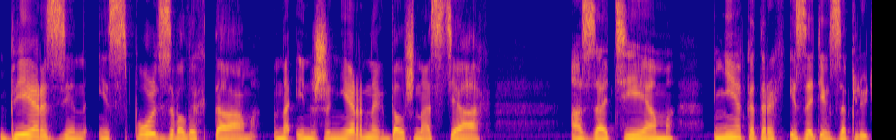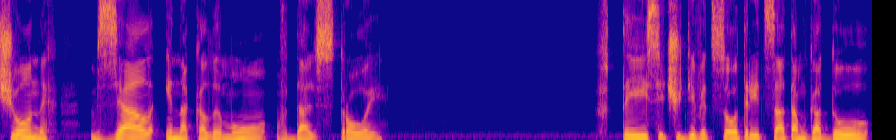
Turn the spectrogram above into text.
Берзин использовал их там на инженерных должностях, а затем некоторых из этих заключенных взял и на Колыму в Дальстрой. В 1930 году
